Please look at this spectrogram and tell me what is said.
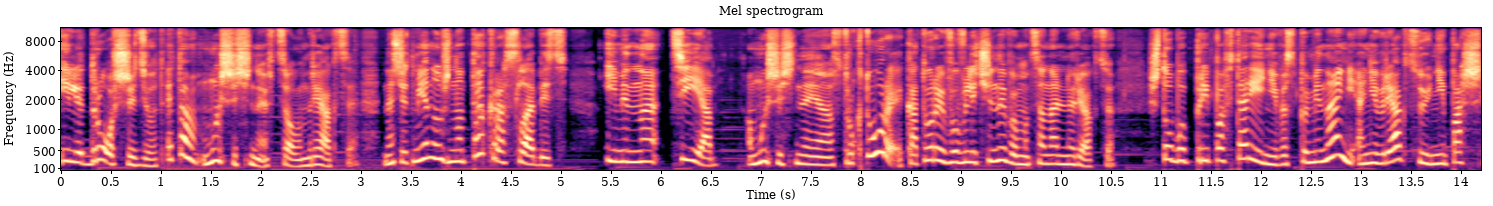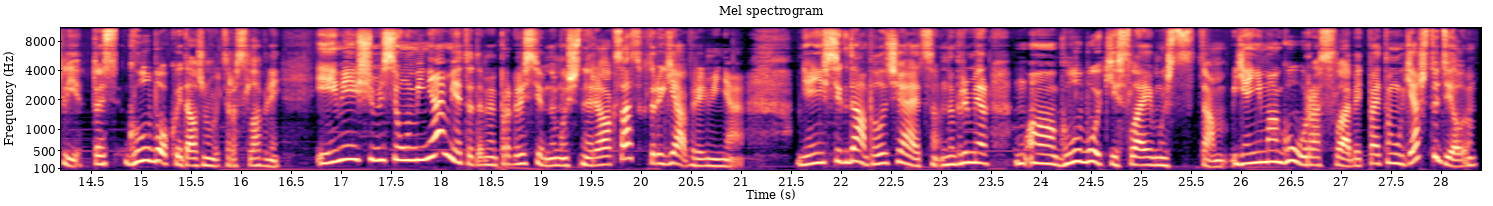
или дрожь идет. Это мышечная в целом реакция. Значит, мне нужно так расслабить именно те мышечные структуры, которые вовлечены в эмоциональную реакцию чтобы при повторении воспоминаний они в реакцию не пошли. То есть глубокое должно быть расслабление. И имеющимися у меня методами прогрессивной мышечной релаксации, которые я применяю, у меня не всегда получается. Например, а, глубокие слои мышц там я не могу расслабить. Поэтому я что делаю?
